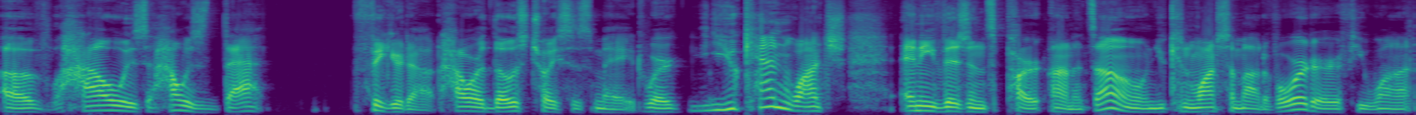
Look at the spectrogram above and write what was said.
of how is how is that figured out? How are those choices made? Where you can watch any Visions part on its own, you can watch them out of order if you want.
